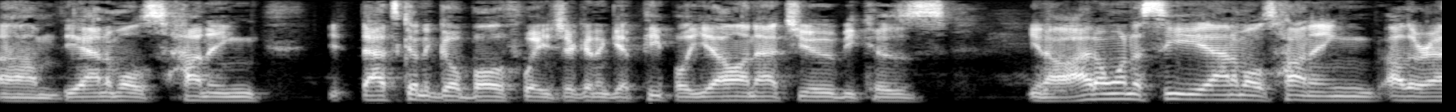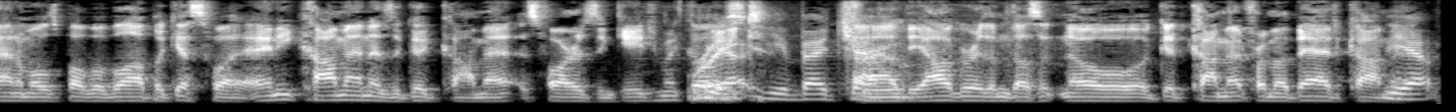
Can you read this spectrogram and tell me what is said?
Um, the animals hunting, that's going to go both ways. You're going to get people yelling at you because you know I don't want to see animals hunting other animals, blah blah blah. But guess what? Any comment is a good comment as far as engagement goes. Yeah, you betcha. Uh, the algorithm doesn't know a good comment from a bad comment. Yeah.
